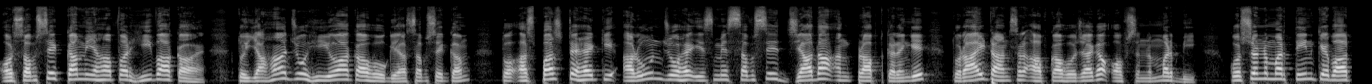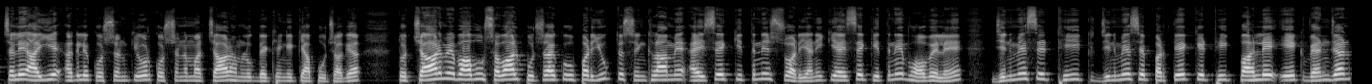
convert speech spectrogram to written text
और सबसे कम यहाँ पर हीवा का है। तो यहाँ जो हीवा का हो गया सबसे कम तो स्पष्ट है कि अरुण जो है इसमें सबसे ज़्यादा अंक प्राप्त करेंगे। तो राइट आंसर आपका हो जाएगा option number B question number तीन के बाद चले आइए अगले क्वेश्चन की ओर। क्वेश्चन नंबर चार हम लोग देखेंगे क्या पूछा गया। तो चार में बाबू सवाल पूछ रहा है कि ऊपर युक्त श्रृंखला में ऐसे कितने स्वर, यानी कि ऐसे कितने भौवेल हैं, जिनमें से ठीक, जिनमें से प्रत्येक के ठीक पहले एक व्यंजन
